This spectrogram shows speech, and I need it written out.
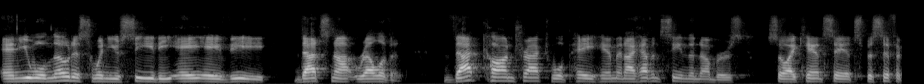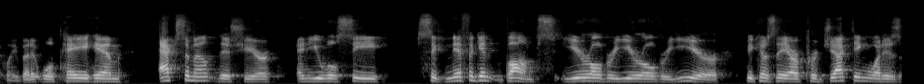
And you will notice when you see the AAV, that's not relevant. That contract will pay him, and I haven't seen the numbers, so I can't say it specifically, but it will pay him X amount this year, and you will see significant bumps year over year over year because they are projecting what his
